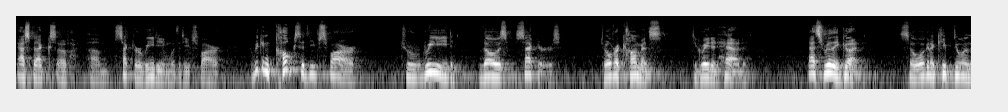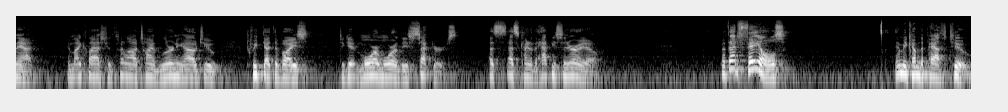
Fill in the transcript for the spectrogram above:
aspects of um, sector reading with the DeepSpar. If we can coax the DeepSpar to read those sectors, to overcome its degraded head, that's really good. So we're going to keep doing that. In my class, you'll spend a lot of time learning how to tweak that device to get more and more of these sectors. That's, that's kind of the happy scenario. But if that fails, then we come to path two.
